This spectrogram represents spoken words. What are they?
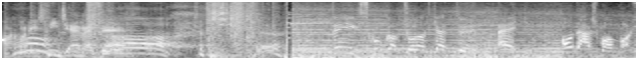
szarban, és nincs evező! DXQ kapcsolat 2. 1. Adásban vagy!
